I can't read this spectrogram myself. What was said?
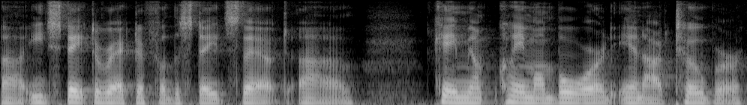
uh, each state director for the states that uh, came came on board in October,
